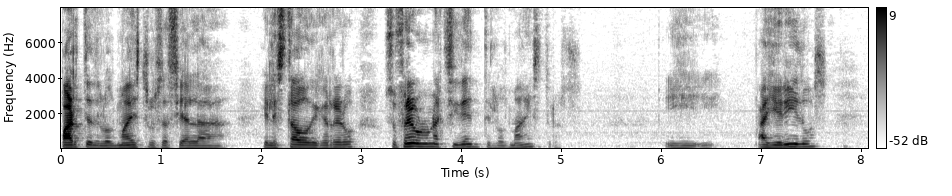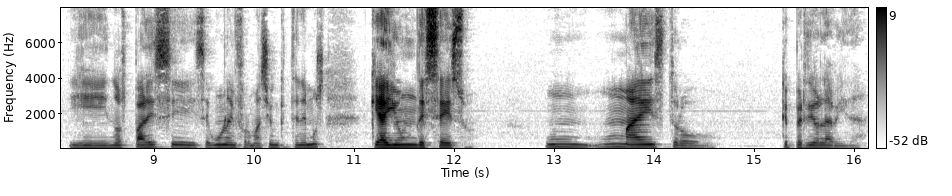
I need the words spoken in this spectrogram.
parte de los maestros hacia la, el estado de Guerrero, sufrieron un accidente los maestros. Y hay heridos, y nos parece, según la información que tenemos, que hay un deceso, un, maestro que perdió la vida.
